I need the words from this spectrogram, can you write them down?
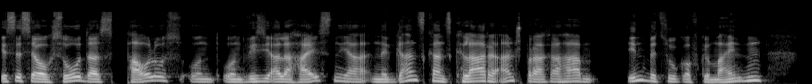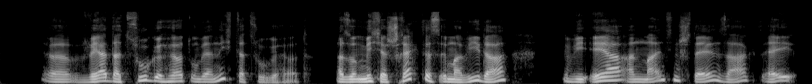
ist es ja auch so, dass Paulus und, und wie sie alle heißen, ja eine ganz, ganz klare Ansprache haben in Bezug auf Gemeinden, äh, wer dazugehört und wer nicht dazugehört. Also mich erschreckt es immer wieder, wie er an manchen Stellen sagt, hey,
